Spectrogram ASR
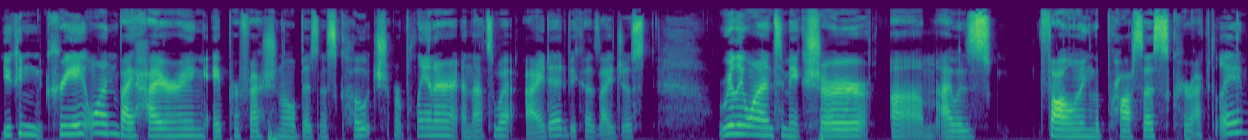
You can create one by hiring a professional business coach or planner, and that's what I did because I just really wanted to make sure um, I was following the process correctly.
